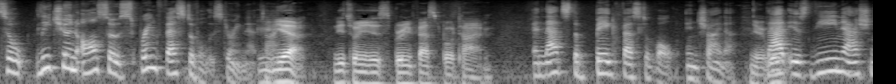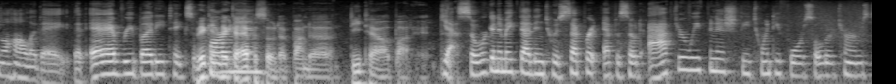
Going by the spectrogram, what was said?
so Lichun also Spring Festival is during that time. Yeah, literally is Spring Festival time. And that's the big festival in China. Yeah, that is the national holiday that everybody takes a We can part make an in. episode about the detail about it. Yes, so we're going to make that into a separate episode after we finish the 24 solar terms.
